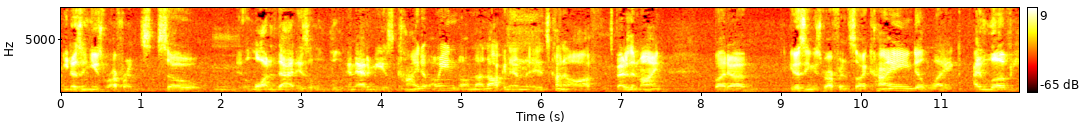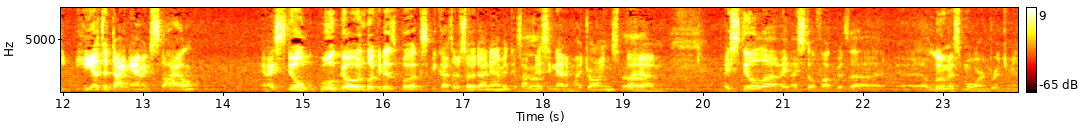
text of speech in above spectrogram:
he doesn't use reference, so Mm. a lot of that is anatomy is kind of. I mean, I'm not knocking him; it's kind of off. It's better than mine, but um, he doesn't use reference. So I kind of like. I love. He, he has a dynamic style, and I still will go and look at his books because they're so dynamic. Because I'm Uh-huh. missing that in my drawings, but Uh-huh. um, I still uh, I, I still fuck with uh, uh, Loomis more and Bridgman.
